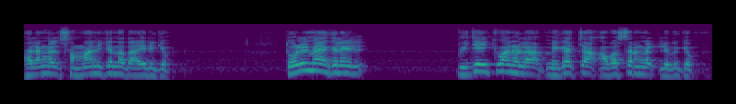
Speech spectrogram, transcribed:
ഫലങ്ങൾ സമ്മാനിക്കുന്നതായിരിക്കും. തൊഴിൽ മേഖലയിൽ വിജയിക്കുവാനുള്ള മികച്ച അവസരങ്ങൾ ലഭിക്കും.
